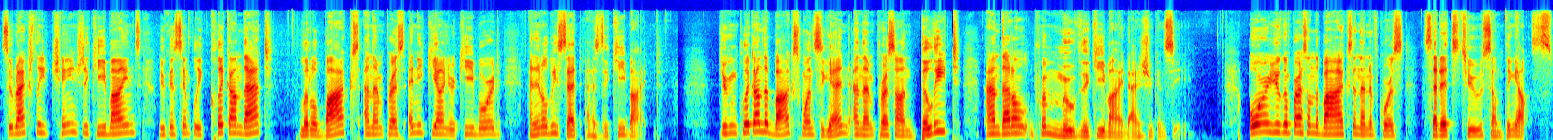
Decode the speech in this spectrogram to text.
So to actually change the keybinds, you can simply click on that little box and then press any key on your keyboard and it'll be set as the keybind. You can click on the box once again and then press on delete and that'll remove the keybind as you can see. Or you can press on the box and then of course set it to something else.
